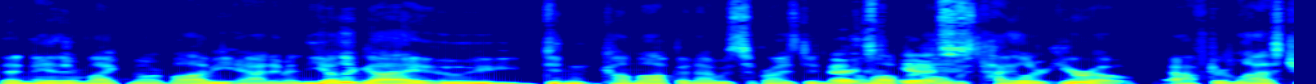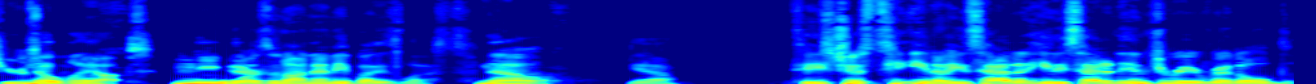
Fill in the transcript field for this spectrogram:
that neither Mike nor Bobby had him, and the other guy who didn't come up, and I was surprised didn't yes, come up yes. at all, was Tyler Herro after last year's nope, playoffs. Neither wasn't on anybody's list. No. Yeah. He's just you know he's had a, he's had an injury riddled,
